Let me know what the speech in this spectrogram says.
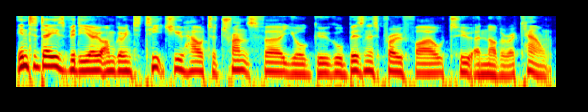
In today's video, I'm going to teach you how to transfer your Google business profile to another account.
